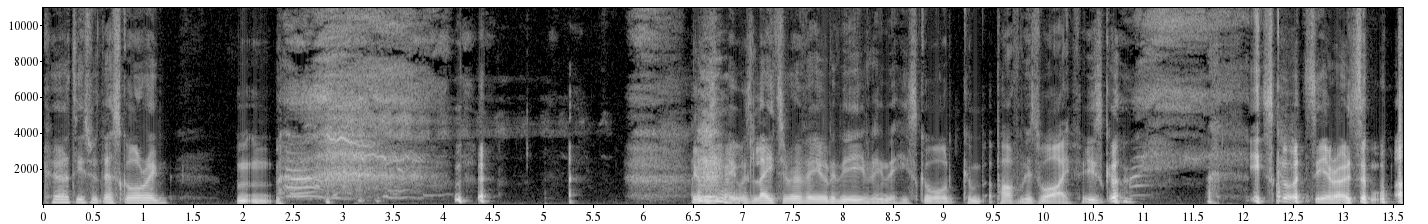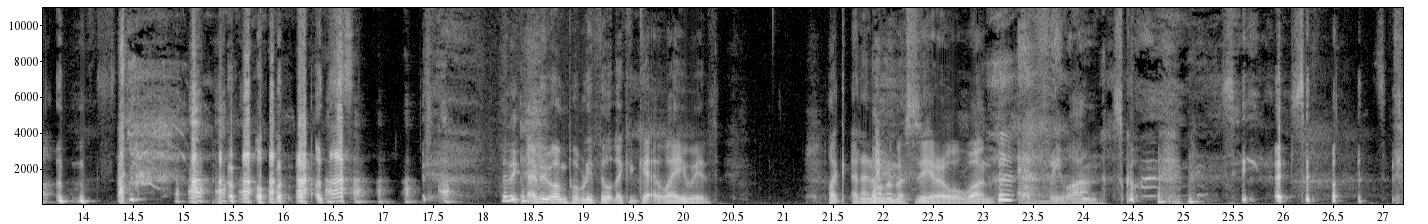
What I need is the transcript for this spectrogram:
courteous with their scoring? Mm-mm. it was it was later revealed in the evening that he scored apart from his wife. He scored he scored zeros and ones. I think everyone probably thought they could get away with like an anonymous zero or one. But everyone scored zeros and ones.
